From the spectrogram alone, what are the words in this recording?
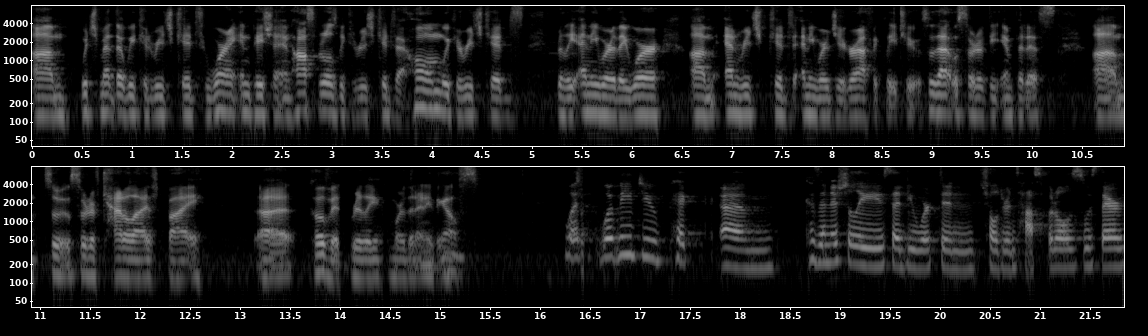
um, which meant that we could reach kids who weren't inpatient in hospitals. We could reach kids at home. We could reach kids really anywhere they were um, and reach kids anywhere geographically too. So that was sort of the impetus. Um, so it was sort of catalyzed by uh, COVID really more than anything else. What what made you pick? Because initially you said you worked in children's hospitals. Was there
